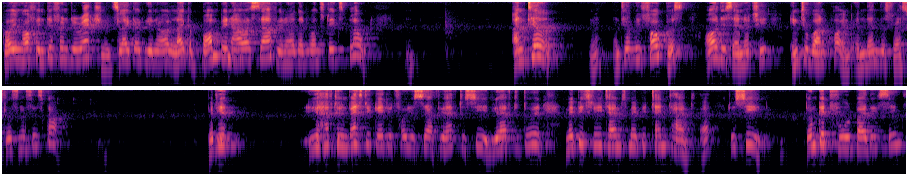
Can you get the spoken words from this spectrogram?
going off in different directions. It's like a you know like a bomb in ourselves, you know, that wants to explode. Until until we focus all this energy into one point, and then this restlessness is gone. But you, you have to investigate it for yourself. You have to see it. You have to do it maybe three times, maybe ten times eh, to see it. Don't get fooled by these things.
